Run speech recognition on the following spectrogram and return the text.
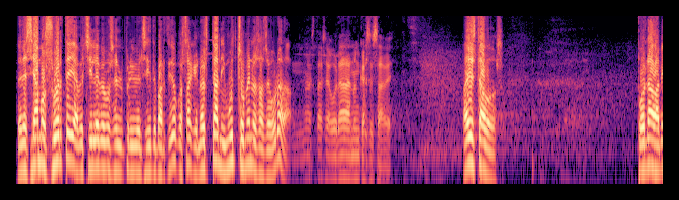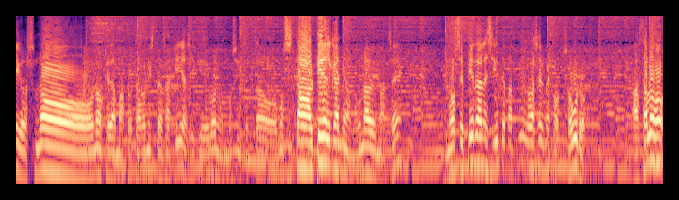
Le deseamos suerte y a ver si le vemos el primer siguiente partido, cosa que no está ni mucho menos asegurada. No está asegurada, nunca se sabe. Ahí estamos. Pues nada, amigos, no, no quedan más protagonistas aquí, así que bueno, hemos intentado, hemos estado al pie del cañón una vez más, ¿eh? No se pierdan el siguiente partido que va a ser mejor, seguro. Hasta luego.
